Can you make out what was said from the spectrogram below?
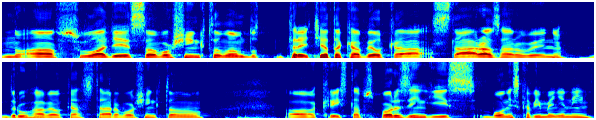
No a v súlade s Washingtonom do, tretia taká veľká star zároveň druhá veľká star Washingtonu. Uh, Kristaps Porzingis bol dneska vymenený.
